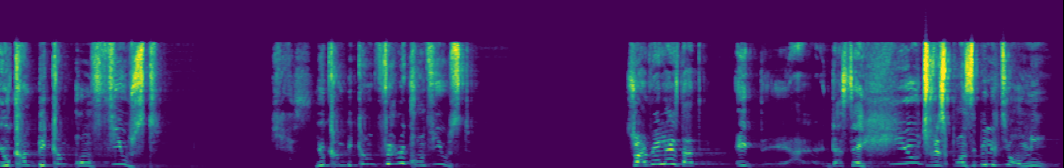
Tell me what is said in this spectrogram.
you can become confused. Yes. You can become very confused. So I realized that it, uh, there's a huge responsibility on me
